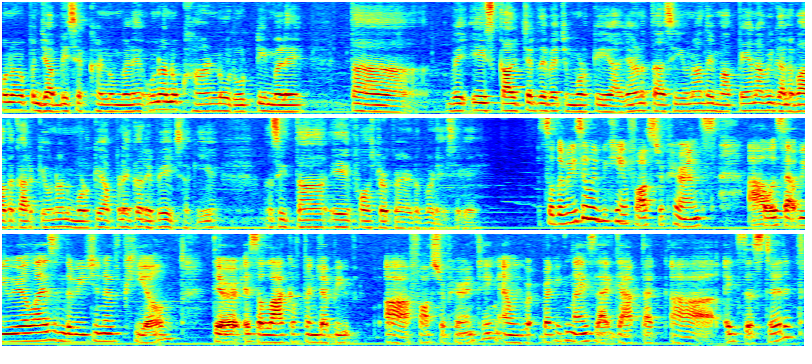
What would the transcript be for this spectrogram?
ਉਹਨਾਂ ਨੂੰ ਪੰਜਾਬੀ ਸਿੱਖਣ ਨੂੰ ਮਿਲੇ, ਉਹਨਾਂ ਨੂੰ ਖਾਣ ਨੂੰ ਰੋਟੀ ਮਿਲੇ, ਤਾਂ ਵੀ ਇਸ ਕਲਚਰ ਦੇ ਵਿੱਚ ਮੁੜ ਕੇ ਆ ਜਾਣ, ਤਾਂ ਅਸੀਂ ਉਹਨਾਂ ਦੇ ਮਾਪਿਆਂ ਨਾਲ ਵੀ ਗੱਲਬਾਤ ਕਰਕੇ ਉਹਨਾਂ ਨੂੰ ਮੁੜ ਕੇ ਆਪਣੇ ਘਰੇ ਭੇਜ ਸਕੀਏ। ਅਸੀਂ ਤਾਂ ਇਹ ਫਾਸਟਰ ਪੈਂਟ ਬਣੇ ਸੀਗੇ। So the reason we became foster parents uh, was that we realized in the region of Peel there is a lack of Punjabi uh, foster parenting, and we re- recognized that gap that uh, existed.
